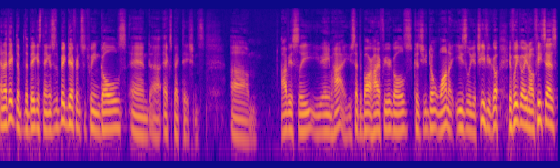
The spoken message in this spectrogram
and I think the the biggest thing is there's a big difference between goals and uh, expectations. Um, obviously, you aim high. You set the bar high for your goals because you don't want to easily achieve your goal. If we go, you know, if he says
